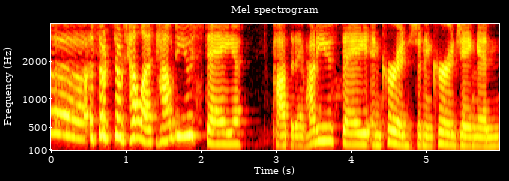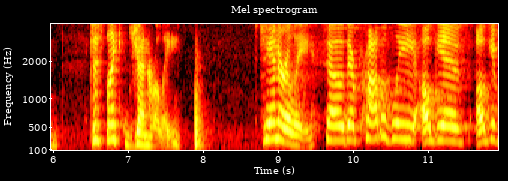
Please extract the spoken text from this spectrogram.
Uh, so so tell us, how do you stay positive? How do you stay encouraged and encouraging and just like generally? Generally. So they're probably I'll give I'll give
